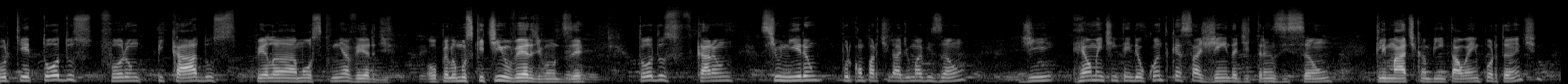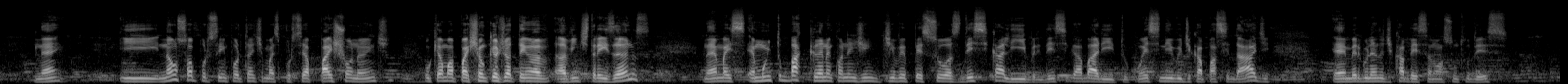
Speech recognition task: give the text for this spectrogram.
Porque todos foram picados pela mosquinha verde, ou pelo mosquitinho verde, vamos dizer. Todos ficaram, se uniram por compartilhar de uma visão de realmente entender o quanto que essa agenda de transição climática ambiental é importante, né? E não só por ser importante, mas por ser apaixonante, o que é uma paixão que eu já tenho há 23 anos, né? Mas é muito bacana quando a gente vê pessoas desse calibre, desse gabarito, com esse nível de capacidade, é, mergulhando de cabeça num assunto desse,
